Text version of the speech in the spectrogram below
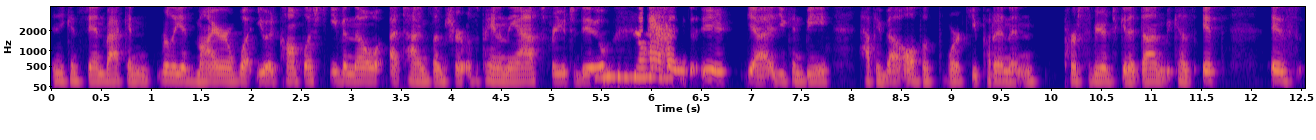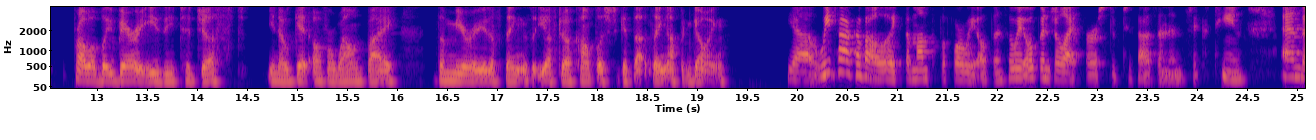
and you can stand back and really admire what you accomplished even though at times i'm sure it was a pain in the ass for you to do. And you, yeah you can be happy about all the work you put in and persevered to get it done because it is probably very easy to just you know get overwhelmed by the myriad of things that you have to accomplish to get that thing up and going yeah, we talk about like the month before we opened. So we opened July 1st of 2016 and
